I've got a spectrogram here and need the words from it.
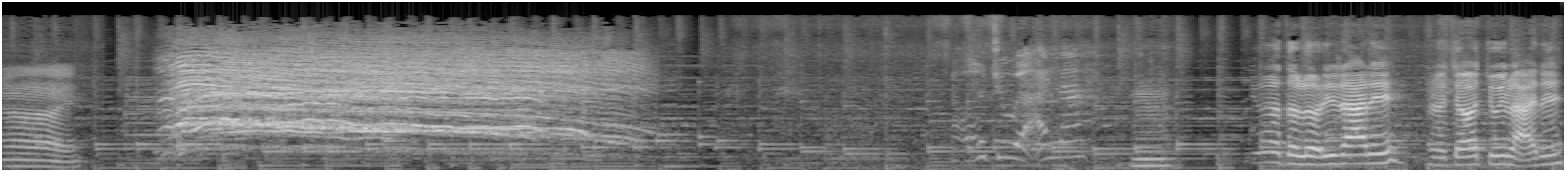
Rồi. rồi. Chui lại nha. ừ. Đưa tàu lửa đi ra đi rồi cho chui lại đi.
